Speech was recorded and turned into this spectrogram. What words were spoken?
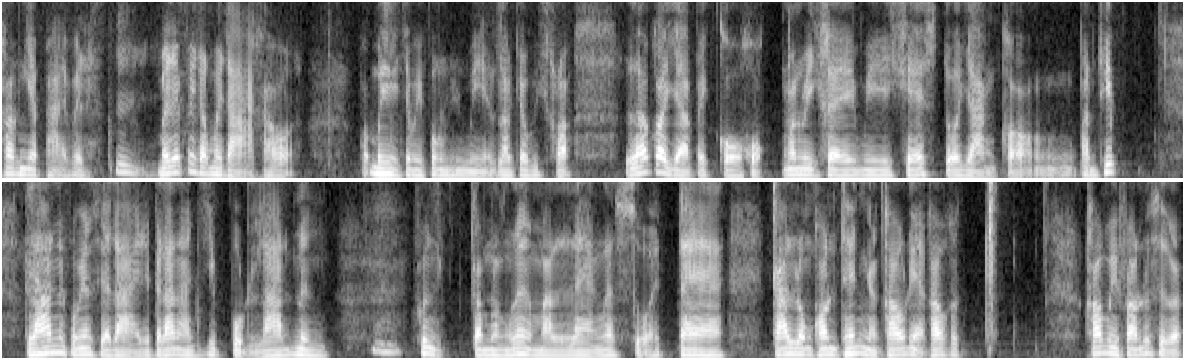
เขาเงียบหายไปเลยอืมไม่ได้ไม่ต้องไปด่าเขาเพราะมีจะมีพวกนี้มีเราจะวิเคราะห์ แล้วก็อย่าไปโกหก มันมีเคยมีเคสตัวอย่างของพันทิปร้านนั้นผมยังเสียดายเลยเป็นร้านอาหารญี่ปุ่นร้านหนึ่งเพิ่งกำลังเริ่มมาแรงและสวย แต่การลงคอนเทนต์ของเขาเนี่ยเขาก็เขามีความรู้สึกว่า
